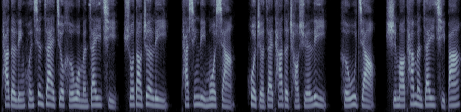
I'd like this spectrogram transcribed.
他的灵魂现在就和我们在一起。说到这里，他心里默想：或者在他的巢穴里，和雾角、时髦他们在一起吧。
